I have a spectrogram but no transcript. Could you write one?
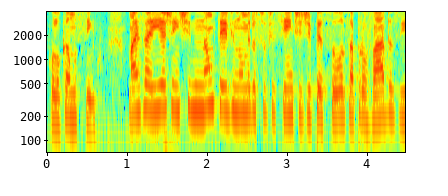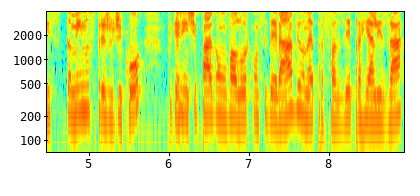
colocamos cinco. Mas aí a gente não teve número suficiente de pessoas aprovadas e isso também nos prejudicou, porque a gente paga um valor considerável né, para fazer, para realizar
